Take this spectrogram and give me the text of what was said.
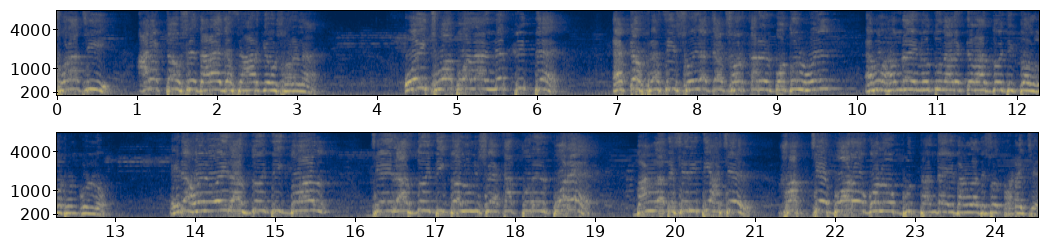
সরাচ্ছি আরেকটাও সে দাঁড়ায় যাচ্ছে আর কেউ সরে না। ওই ছোয়াপওয়ালার নেতৃত্বে একটা ফ্যাসি স্বৈরাচার সরকারের পতন হইল এবং আমরা এই নতুন আরেকটা রাজনৈতিক দল গঠন করল। এটা হইল ওই রাজনৈতিক দল যে রাজনৈতিক দল উনিশশো একাত্তরের পরে বাংলাদেশের ইতিহাসের সবচেয়ে বড় গণ অভ্যুত্থানটা এই বাংলাদেশ ঘটাইছে।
